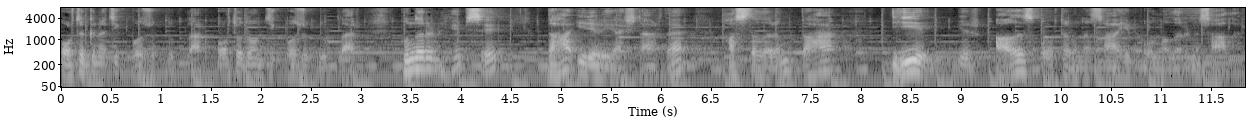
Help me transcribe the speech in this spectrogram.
ortognatik bozukluklar, ortodontik bozukluklar bunların hepsi daha ileri yaşlarda hastaların daha iyi bir ağız ortamına sahip olmalarını sağlar.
